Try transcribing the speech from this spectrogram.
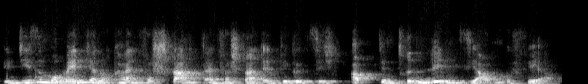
in diesem Moment ja noch keinen Verstand. Dein Verstand entwickelt sich ab dem dritten Lebensjahr ungefähr.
